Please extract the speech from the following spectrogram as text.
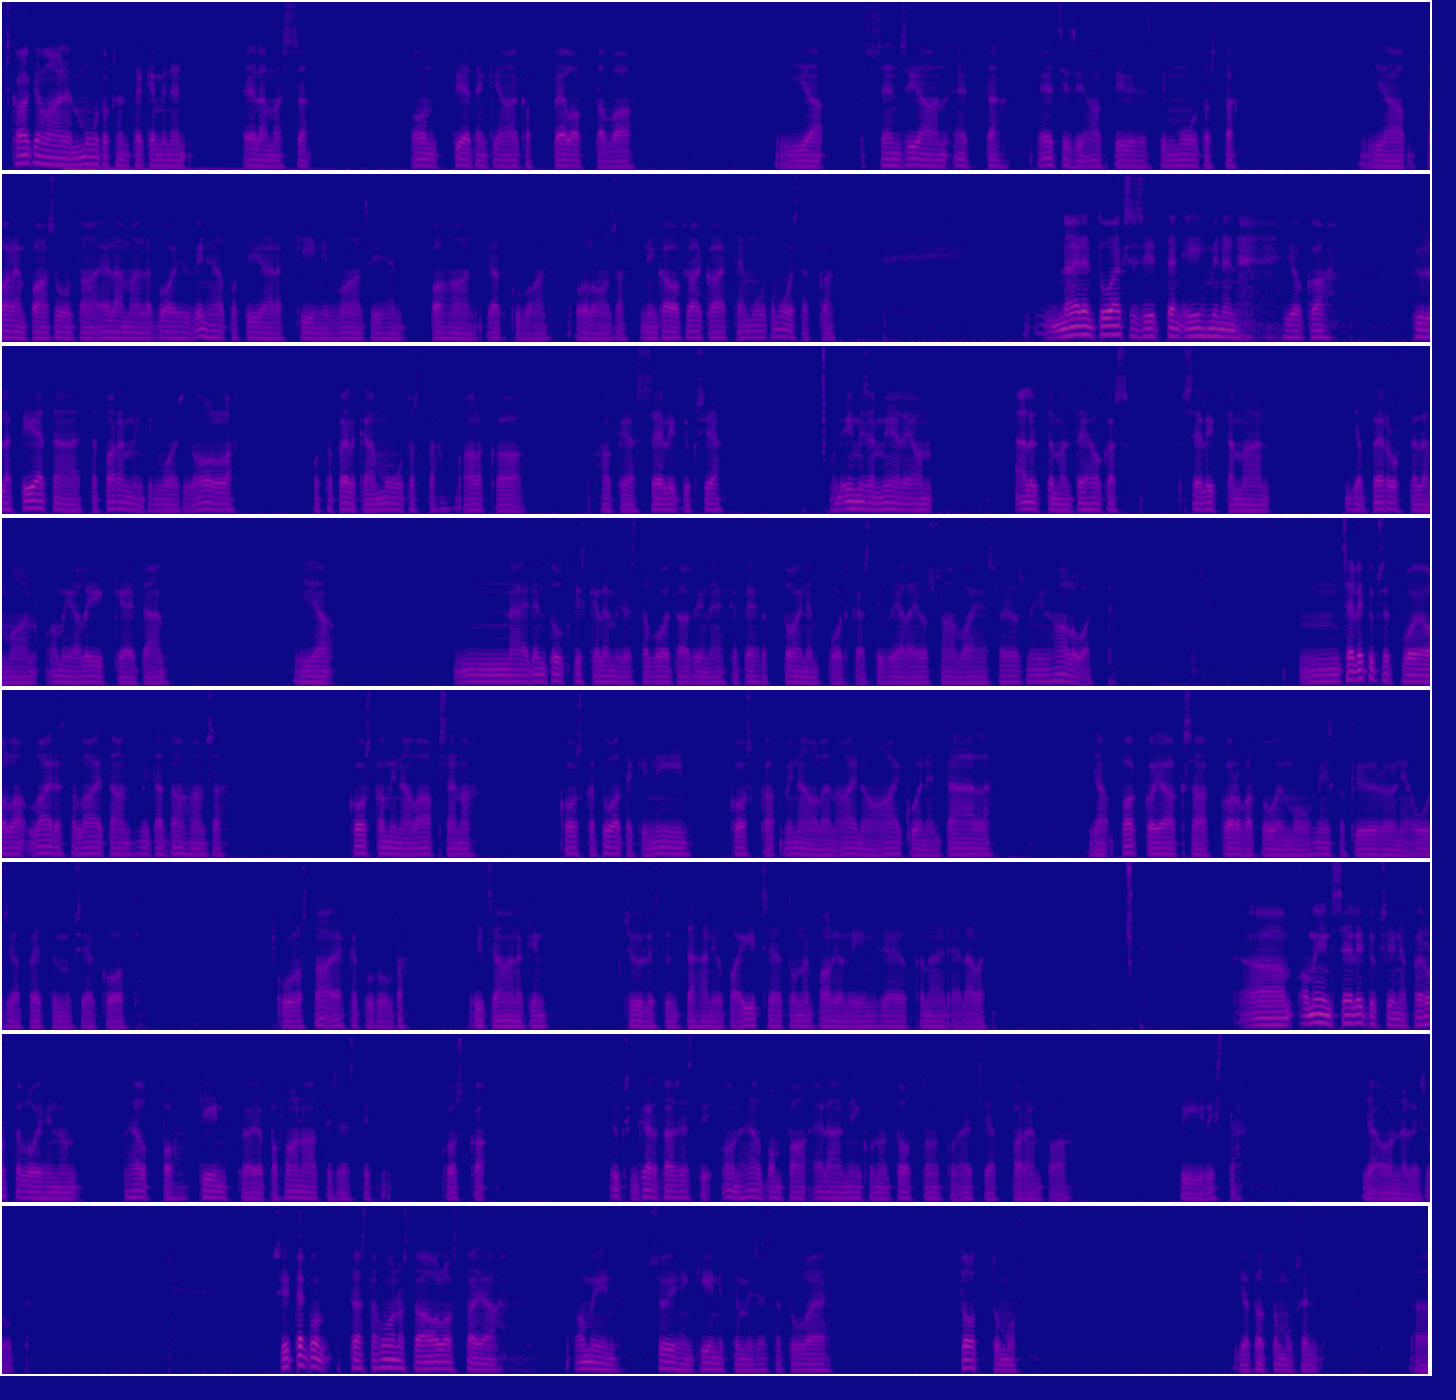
kaikenlainen muutoksen tekeminen elämässä on tietenkin aika pelottavaa. Ja sen sijaan, että etsisi aktiivisesti muutosta ja parempaa suuntaa elämälle, voi hyvin helposti jäädä kiinni vaan siihen pahaan jatkuvaan olonsa niin kauaksi aikaa, ettei muuta muistakaan. Näiden tueksi sitten ihminen, joka kyllä tietää, että paremminkin voisi olla, mutta pelkää muutosta, alkaa hakea selityksiä. Ihmisen mieli on älyttömän tehokas selittämään ja perustelemaan omia liikkeitään. Ja näiden tutkiskelemisesta voitaisiin ehkä tehdä toinen podcasti vielä jossain vaiheessa, jos niin haluatte. Mm, selitykset voi olla laidasta laitaan mitä tahansa. Koska minä lapsena, koska tuo teki niin, koska minä olen ainoa aikuinen täällä. Ja pakko jaksaa, korvat luimuu, niska kyyryyn ja uusia pettymyksiä kohti. Kuulostaa ehkä tutulta. Itse ainakin syyllistyn tähän jopa itse ja tunnen paljon ihmisiä, jotka näin elävät. Ö, omiin selityksiin ja perusteluihin on helppo kiinnittyä jopa fanaattisesti, koska yksinkertaisesti on helpompaa elää niin kuin on tottunut, kuin etsiä parempaa fiilistä ja onnellisuutta. Sitten kun tästä huonosta olosta ja omiin syihin kiinnittymisestä tulee tottumus, ja tottumuksen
